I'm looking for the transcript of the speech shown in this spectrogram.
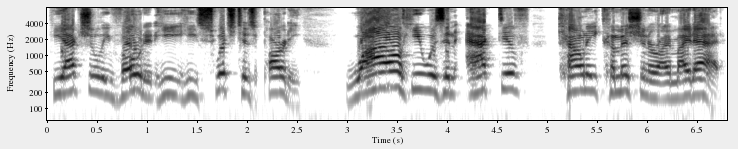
he actually voted. He he switched his party while he was an active county commissioner. I might add.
